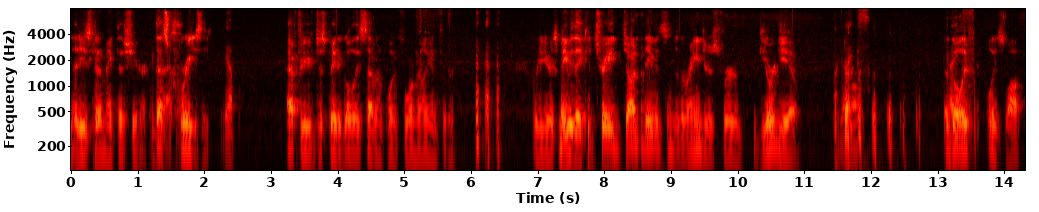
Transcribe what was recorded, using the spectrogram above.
that he's going to make this year. That's crazy. Yep. After you've just paid a goalie seven point four million for three years, maybe they could trade John Davidson to the Rangers for Georgiev, Yikes. a goalie for goalie swap.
